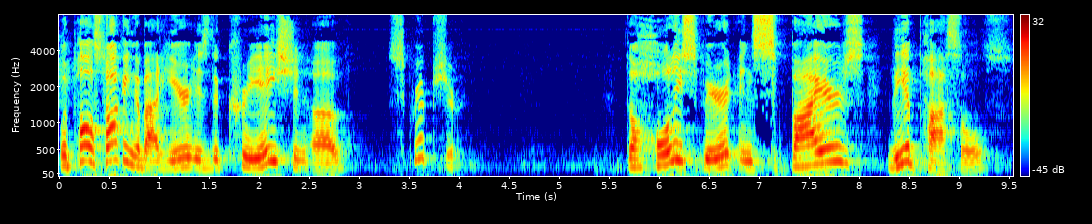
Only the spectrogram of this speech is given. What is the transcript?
What Paul's talking about here is the creation of Scripture. The Holy Spirit inspires the apostles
